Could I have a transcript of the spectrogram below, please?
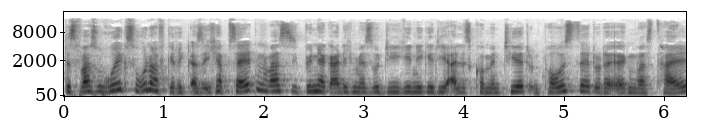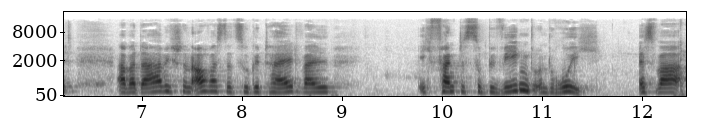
das war so ruhig, so unaufgeregt. Also ich habe selten was, ich bin ja gar nicht mehr so diejenige, die alles kommentiert und postet oder irgendwas teilt. Aber da habe ich schon auch was dazu geteilt, weil ich fand es so bewegend und ruhig. es war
